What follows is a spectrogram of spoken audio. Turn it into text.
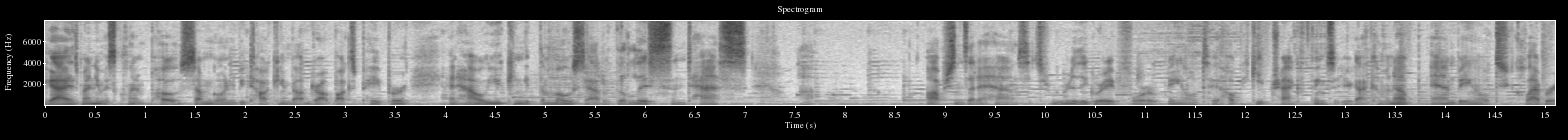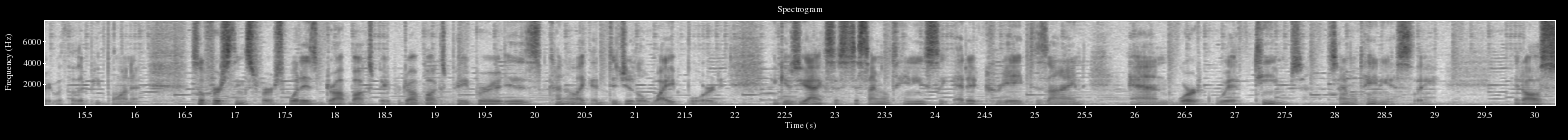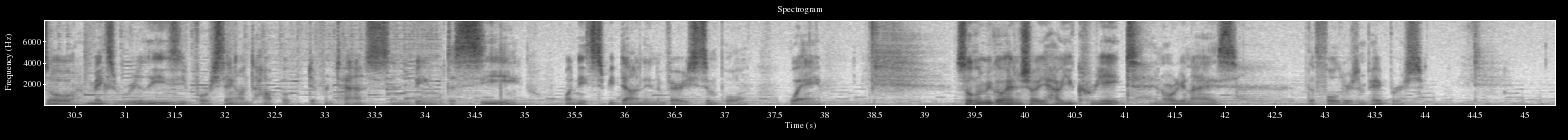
Hey guys, my name is Clint Post. I'm going to be talking about Dropbox Paper and how you can get the most out of the lists and tasks uh, options that it has. It's really great for being able to help you keep track of things that you got coming up and being able to collaborate with other people on it. So first things first, what is Dropbox Paper? Dropbox Paper is kind of like a digital whiteboard. It gives you access to simultaneously edit, create, design, and work with teams simultaneously. It also makes it really easy for staying on top of different tasks and being able to see what needs to be done in a very simple way. So let me go ahead and show you how you create and organize the folders and papers.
